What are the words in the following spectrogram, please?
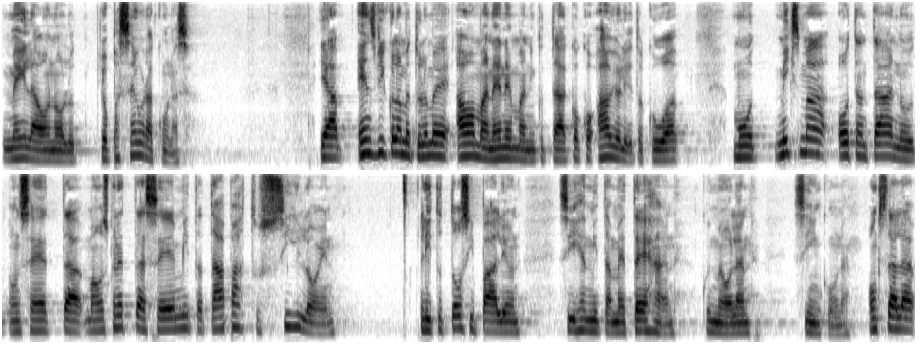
meillä on ollut jopa seurakunnassa. Ja ensi viikolla me tulemme avaamaan enemmän niin tämä koko avioliitokuva. Mutta miksi mä otan tämän nyt on se, että mä uskon, että se mitä tapahtui silloin liittyy tosi paljon siihen, mitä me tehdään, kun me olen sinkuina. Onko täällä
